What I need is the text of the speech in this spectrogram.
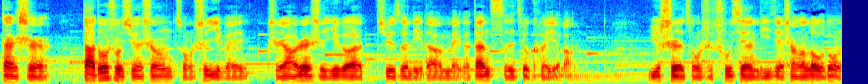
但是，大多数学生总是以为只要认识一个句子里的每个单词就可以了，于是总是出现理解上的漏洞。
